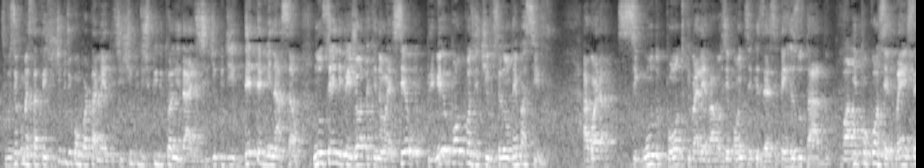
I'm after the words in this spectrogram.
Se você começar a ter esse tipo de comportamento, esse tipo de espiritualidade, esse tipo de determinação no CNPJ que não é seu, primeiro ponto positivo, você não tem passivo. Agora, segundo ponto que vai levar você para onde você quiser, você tem resultado. Uau. E por consequência,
